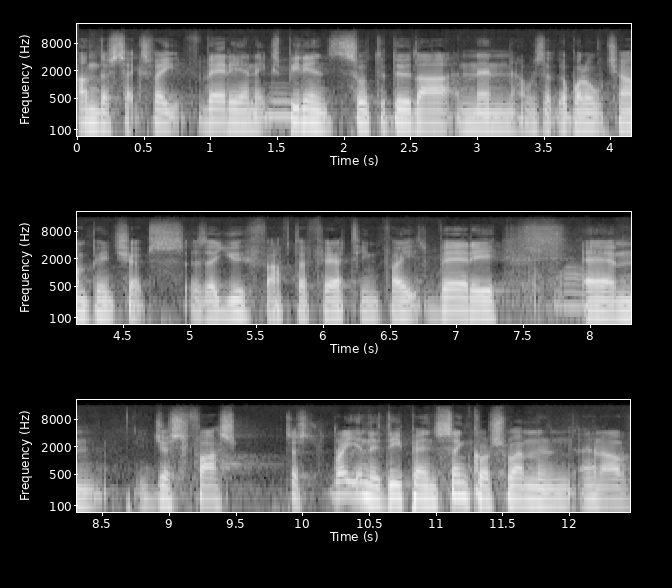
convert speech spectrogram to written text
under six fight, very inexperienced. So to do that, and then I was at the World Championships as a youth after 13 fights, very um, just fast. Just right in the deep end, sink or swim, and, and I've,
